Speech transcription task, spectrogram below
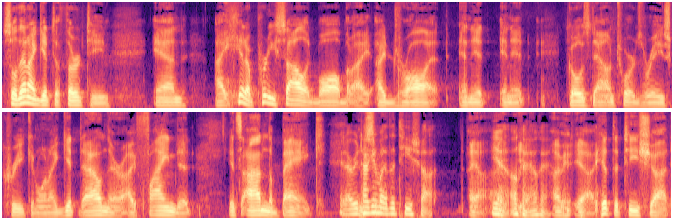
So then I get to 13, and I hit a pretty solid ball, but I, I draw it, and it and it goes down towards Rae's Creek, and when I get down there, I find it. It's on the bank. Wait, are we talking about the tee shot? Yeah. Yeah, I- okay, yeah, okay. I, yeah, hit the tee shot.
